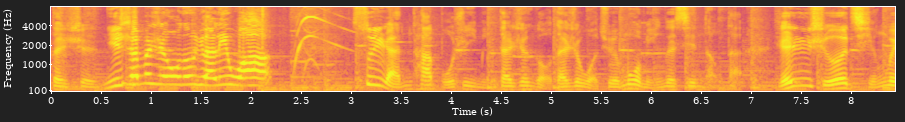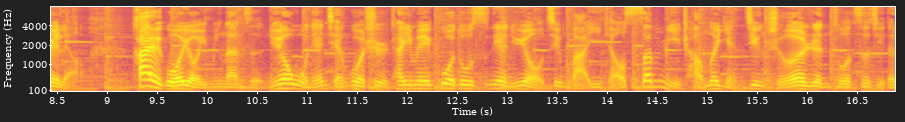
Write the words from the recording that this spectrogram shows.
单身，你什么时候能远离我？虽然他不是一名单身狗，但是我却莫名的心疼他，人蛇情未了。泰国有一名男子，女友五年前过世，他因为过度思念女友，竟把一条三米长的眼镜蛇认作自己的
